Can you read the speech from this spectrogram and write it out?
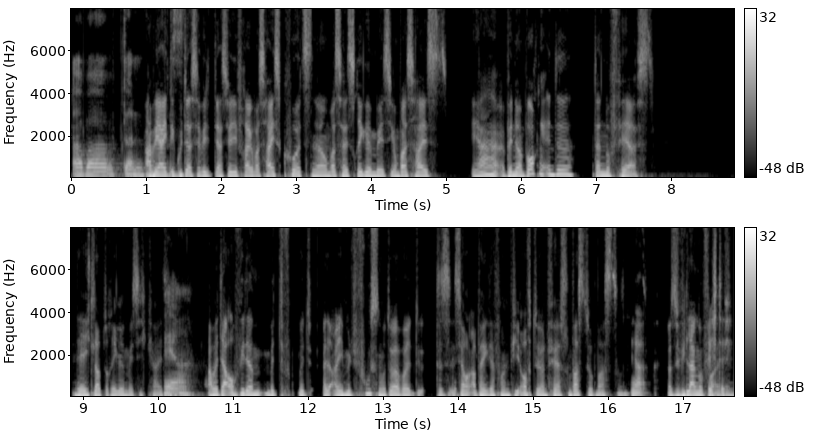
aber dann. Aber ja, gut, das wäre das wär die Frage, was heißt kurz, ne? Und was heißt regelmäßig und was heißt, ja, wenn du am Wochenende dann nur fährst, Nee, ich glaube Regelmäßigkeit. Ja. Aber da auch wieder mit, mit also eigentlich mit Fußnot, oder? Weil du, das ist ja auch abhängig davon, wie oft du dann fährst und was du machst. Ja. Also wie lange vor Richtig.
